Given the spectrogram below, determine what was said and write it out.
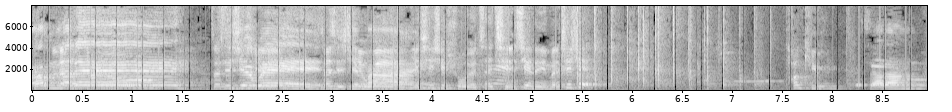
干巴嘞！谢谢喂，谢谢再谢谢魏，麦也谢谢所有在前线的你们，谢谢。Thank you。撒浪。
